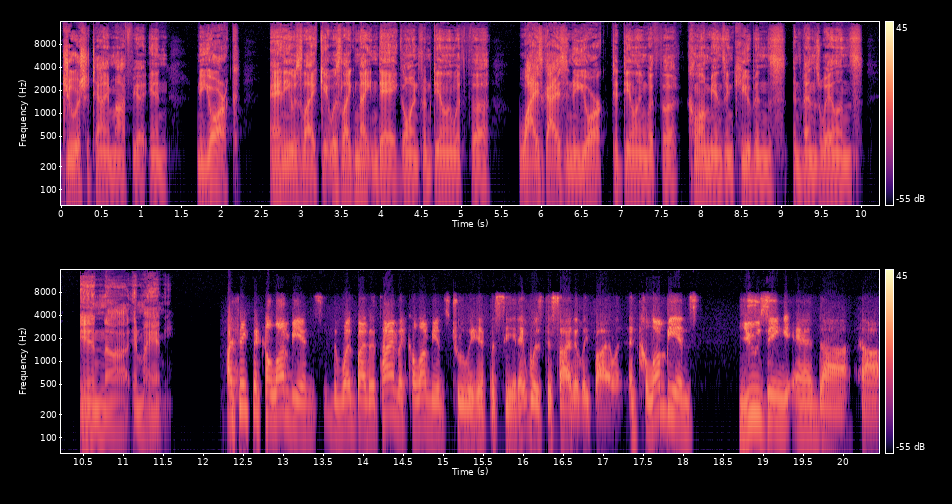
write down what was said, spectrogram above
Jewish Italian mafia in New York, and he was like, it was like night and day going from dealing with the wise guys in New York to dealing with the Colombians and Cubans and Venezuelans in uh, in Miami. I think the Colombians, by the time the Colombians truly hit the scene, it was decidedly violent. And Colombians using and uh, uh,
